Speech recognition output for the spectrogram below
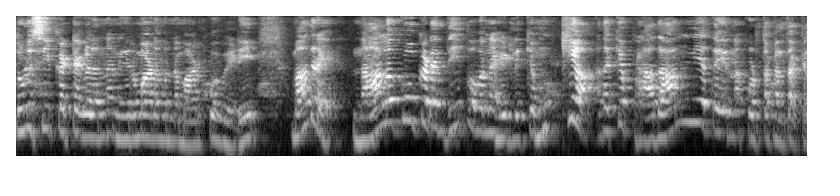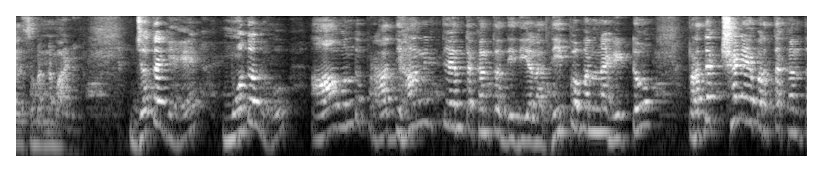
ತುಳಸಿ ಕಟ್ಟೆಗಳನ್ನು ನಿರ್ಮಾಣವನ್ನು ಮಾಡ್ಕೋಬೇಡಿ. ಆದರೆ ನಾಲ್ಕು ಕಡೆ ದೀಪವನ್ನು ಇಡಲಿಕ್ಕೆ ಮುಖ್ಯ ಅದಕ್ಕೆ ಪ್ರಾಧಾನ್ಯತೆಯನ್ನು ಕೊಡ್ತಕ್ಕಂಥ ಕೆಲಸವನ್ನು ಮಾಡಿ. ಜೊತೆಗೆ ಮೊದಲು ಆ ಒಂದು ಪ್ರಾಧಾನ್ಯತೆ ಅಂತಕ್ಕಂಥದ್ದು ಇದೆಯಲ್ಲ, ದೀಪವನ್ನು ಇಟ್ಟು ಪ್ರದಕ್ಷಿಣೆ ಬರ್ತಕ್ಕಂಥ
